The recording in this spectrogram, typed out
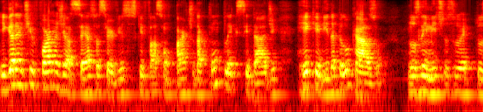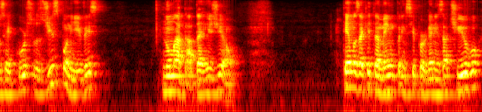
e garantir formas de acesso a serviços que façam parte da complexidade requerida pelo caso, nos limites dos recursos disponíveis numa dada região. Temos aqui também um princípio organizativo,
